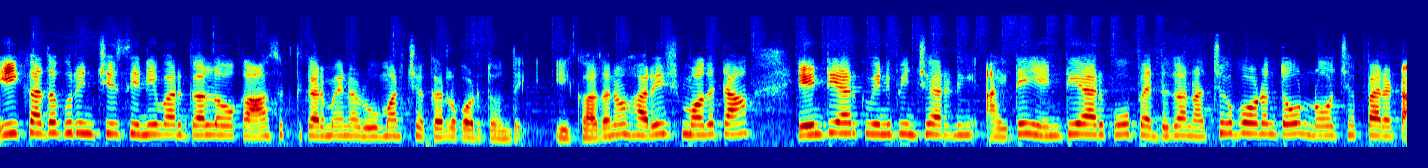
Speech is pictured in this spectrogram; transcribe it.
ఈ కథ గురించి సినీ వర్గాల్లో ఒక ఆసక్తికరమైన రూమర్ చక్కర్లు కొడుతుంది. ఈ కథను హరీష్ మొదట ఎన్టీఆర్కు వినిపించారని అయితే ఎన్టీఆర్కు పెద్దగా నచ్చకపోవడంతో నో చెప్పారట.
